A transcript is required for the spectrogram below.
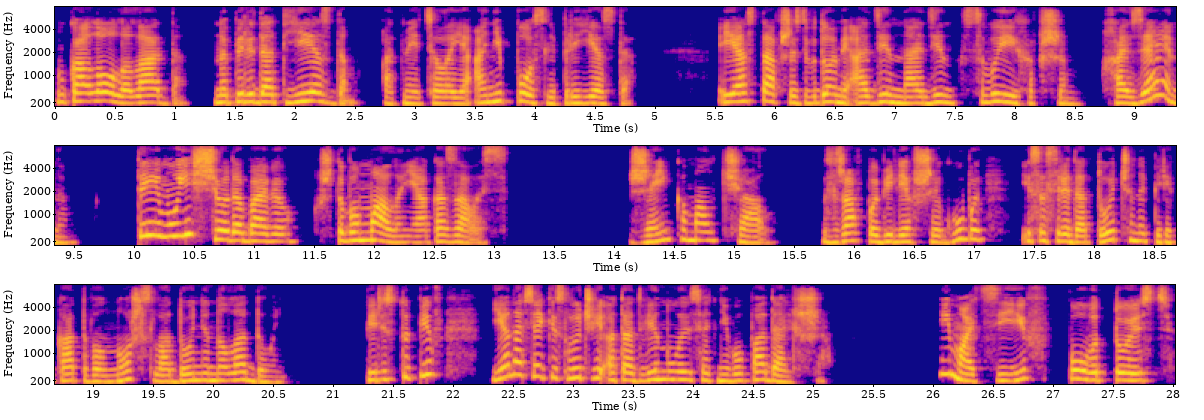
Уколола, ладно, но перед отъездом, отметила я, а не после приезда. И оставшись в доме один на один с выехавшим хозяином, ты ему еще добавил, чтобы мало не оказалось. Женька молчал, сжав побелевшие губы и сосредоточенно перекатывал нож с ладони на ладонь. Переступив, я на всякий случай отодвинулась от него подальше. И мотив, повод то есть,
